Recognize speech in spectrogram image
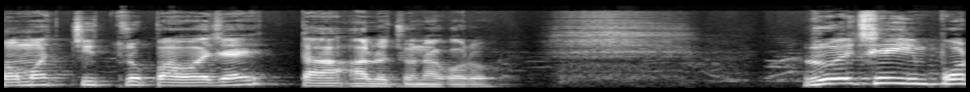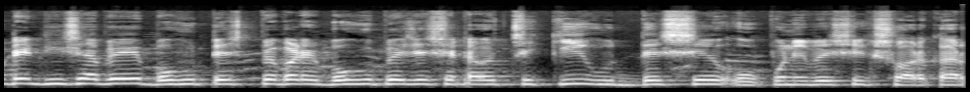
সমাজচিত্র পাওয়া যায় তা আলোচনা করো। রয়েছে ইম্পর্টেন্ট হিসাবে বহু টেস্ট পেপারের বহু পেজে সেটা হচ্ছে কি উদ্দেশ্যে ঔপনিবেশিক সরকার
